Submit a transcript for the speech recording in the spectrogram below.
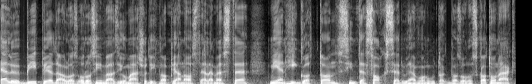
Előbbi például az orosz invázió második napján azt elemezte, milyen higgadtan, szinte szakszerűen vonultak be az orosz katonák,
